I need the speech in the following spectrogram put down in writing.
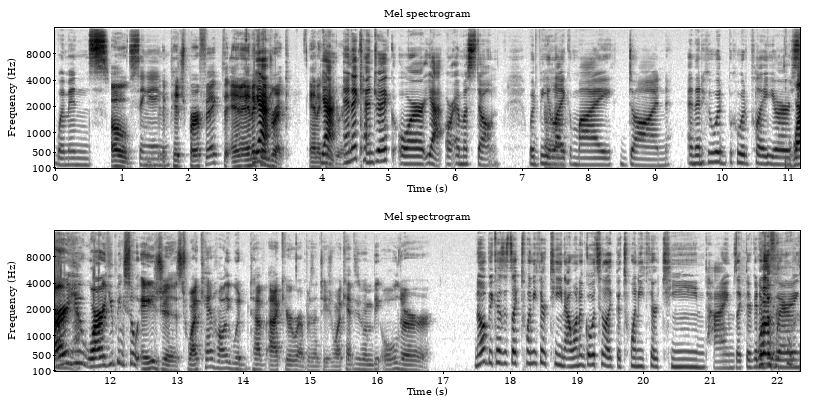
women's. Oh, singing. Pitch Perfect. And Anna Yeah. Kendrick. Anna yeah, Kendrick. Anna Kendrick or yeah or Emma Stone would be Uh-huh. like my Dawn. And then who would who would play your? Why are you Why are you being so ageist? Why can't Hollywood have accurate representation? Why can't these women be older? No, because it's like 2013. I want to go to like the 2013 times. Like they're gonna Well, be wearing,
